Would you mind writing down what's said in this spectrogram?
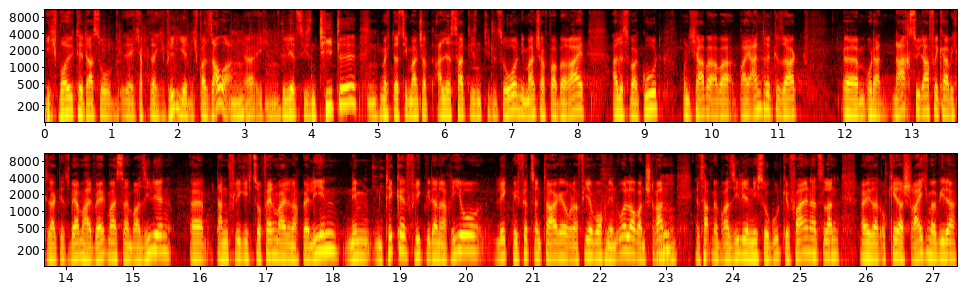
ich wollte das so. Ich habe gesagt, ich will hier nicht versauern. Mhm. Ja, ich mhm. will jetzt diesen Titel. Mhm. Ich möchte, dass die Mannschaft alles hat, diesen Titel zu holen. Die Mannschaft war bereit, alles war gut. Und ich habe aber bei Antritt gesagt, ähm, oder nach Südafrika habe ich gesagt, jetzt wären wir halt Weltmeister in Brasilien. Äh, dann fliege ich zur Fanmeile nach Berlin, nehme ein Ticket, fliege wieder nach Rio, lege mich 14 Tage oder vier Wochen in Urlaub an den Strand. Mhm. Jetzt hat mir Brasilien nicht so gut gefallen als Land. Da habe ich gesagt, okay, das streichen wir wieder.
